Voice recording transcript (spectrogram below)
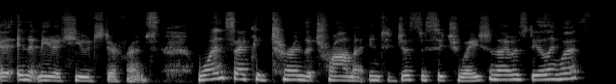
and it made a huge difference. Once I could turn the trauma into just a situation I was dealing with,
